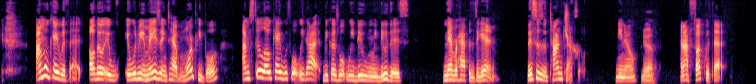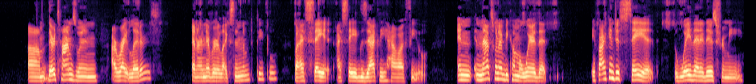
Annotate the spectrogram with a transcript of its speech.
I'm okay with that. Although it it would be amazing to have more people, I'm still okay with what we got because what we do when we do this never happens again. This is a time capsule, you know? Yeah. And I fuck with that. Um, there are times when I write letters and I never like send them to people, but I say it. I say exactly how I feel. And and that's when I become aware that if I can just say it the way that it is for me,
